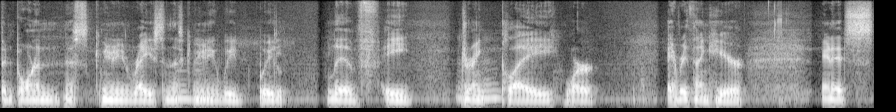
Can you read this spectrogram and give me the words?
been born in this community, raised in this mm-hmm. community. We, we live, eat, drink, play, work, everything here. And it's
